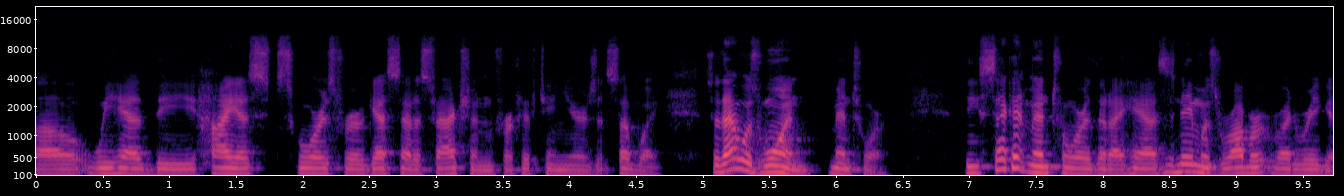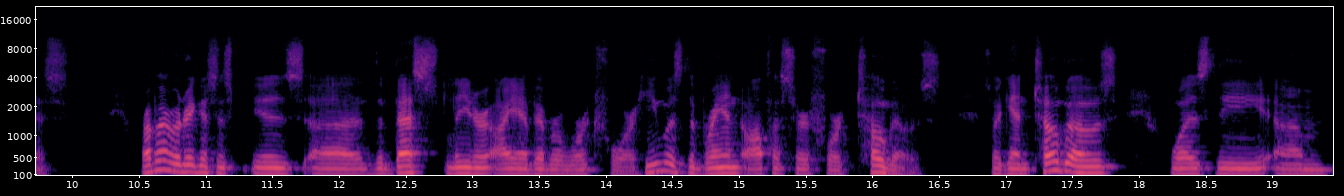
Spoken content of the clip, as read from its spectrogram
uh, we had the highest scores for guest satisfaction for 15 years at Subway. So that was one mentor. The second mentor that I had, his name was Robert Rodriguez. Robert Rodriguez is, is uh, the best leader I have ever worked for. He was the brand officer for Togo's. So again, Togo's was the um,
